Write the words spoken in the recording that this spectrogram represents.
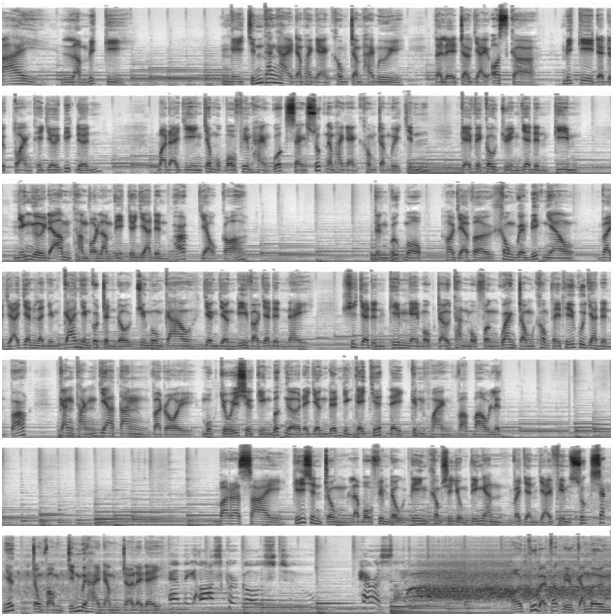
Ai là Mickey? Ngày 9 tháng 2 năm 2020, tại lễ trao giải Oscar, Mickey đã được toàn thế giới biết đến. Bà đại diện cho một bộ phim Hàn Quốc sản xuất năm 2019 kể về câu chuyện gia đình Kim, những người đã âm thầm vào làm việc cho gia đình Park giàu có. Từng bước một, họ giả vờ không quen biết nhau và giả danh là những cá nhân có trình độ chuyên môn cao dần dần đi vào gia đình này khi gia đình Kim ngày một trở thành một phần quan trọng không thể thiếu của gia đình Park, căng thẳng gia tăng và rồi một chuỗi sự kiện bất ngờ đã dẫn đến những cái chết đầy kinh hoàng và bạo lực. Parasite, Ký sinh trùng là bộ phim đầu tiên không sử dụng tiếng Anh và giành giải phim xuất sắc nhất trong vòng 92 năm trở lại đây. And the Oscar goes to Parasite. Ở cuối bài phát biểu cảm ơn,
